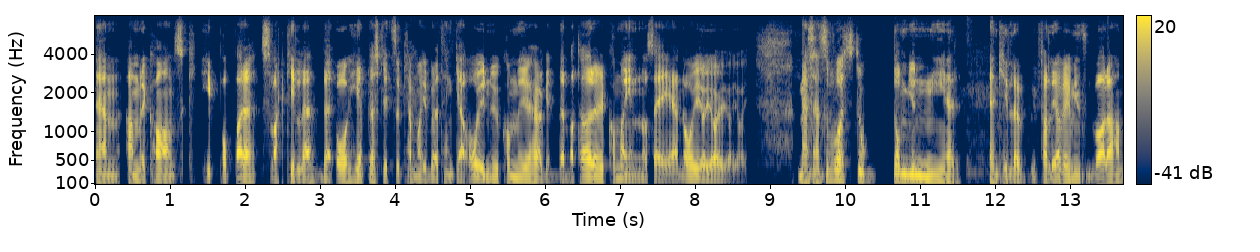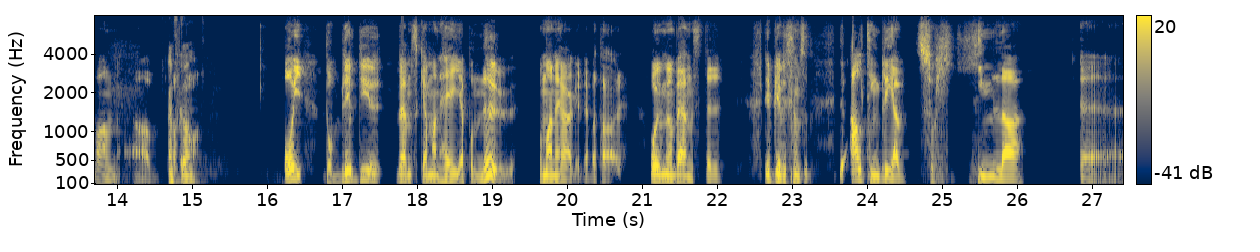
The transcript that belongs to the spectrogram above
en amerikansk hiphoppare, svart kille. Där, och helt plötsligt så kan man ju börja tänka oj, nu kommer ju högerdebattörer komma in och säga oj, oj, oj, oj, oj. Men sen så slog stod de ju ner en kille, ifall jag minns inte, var det han var han av Afghan. Oj, då blev det ju, vem ska man heja på nu? Om man är högerdebattör. Och om man vänster, det blev liksom, allting blev så himla eh,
